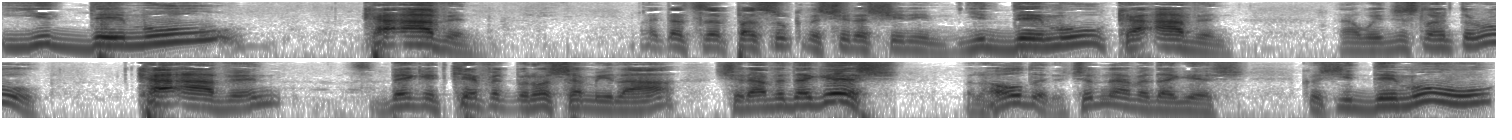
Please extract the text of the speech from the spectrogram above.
Yiddemu Ka'avin. Right, that's a pasuk Nashir Shirim. Yiddemu Ka'avin. Now we just learned the rule. Ka'avin, it's Beget Kefet Berosh HaMilah, should have a dagesh. But hold it, it shouldn't have a dagesh. Because Yiddemu,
